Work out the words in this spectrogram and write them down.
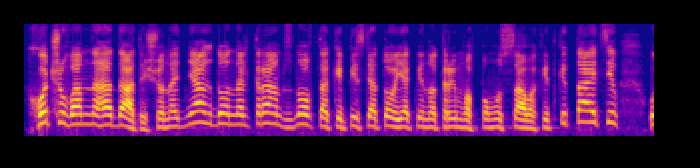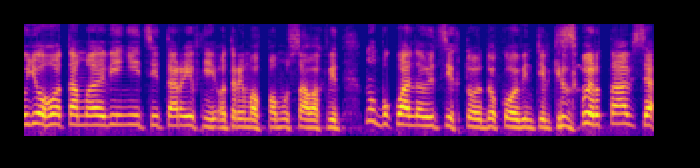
хочу вам нагадати, що на днях Дональд Трамп знов таки після того, як він отримав по мусавах від китайців у його там е, війні цій тарифній, отримав по мусавах від ну буквально від всіх, хто до кого він тільки звертався.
